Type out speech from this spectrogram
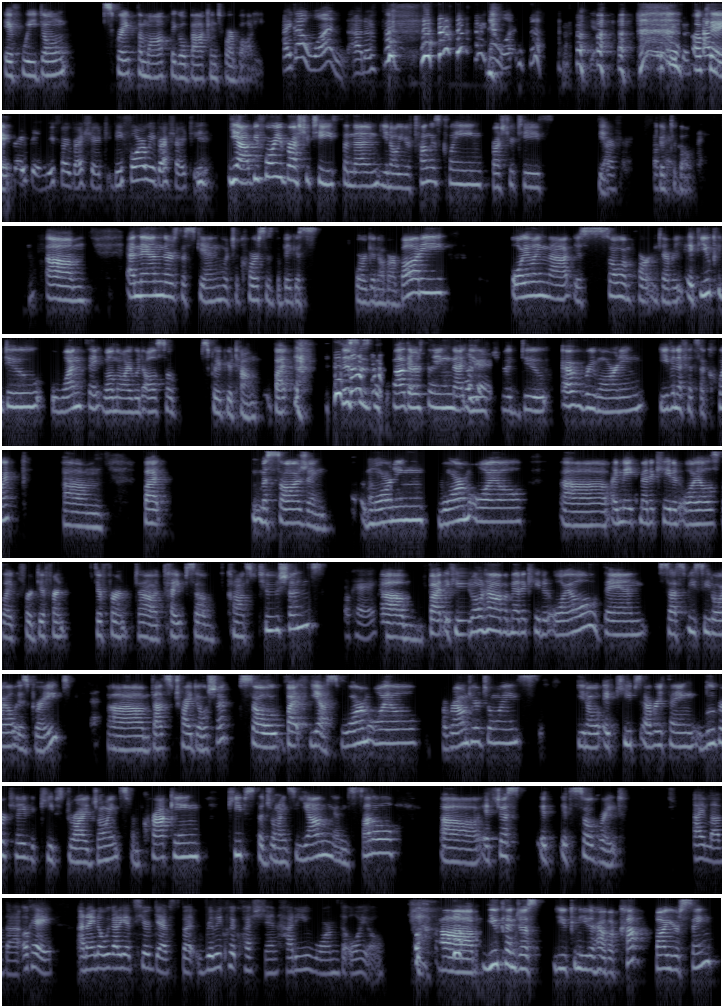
if we don't scrape them off, they go back into our body. I got one out of. I got one. yeah. Okay. So okay. before brush your teeth. Before we brush our teeth. Yeah, before you brush your teeth, and then you know your tongue is clean. Brush your teeth. Yeah. Perfect. Okay. Good to go. Um, and then there's the skin, which of course is the biggest organ of our body. Oiling that is so important every if you could do one thing, well no, I would also scrape your tongue, but this is the other thing that okay. you should do every morning, even if it's a quick um, but massaging okay. morning warm oil uh, I make medicated oils like for different different uh, types of constitutions. Okay. Um, but if you don't have a medicated oil, then sesame seed oil is great. Um, that's tridoshic. So, but yes, warm oil around your joints. You know, it keeps everything lubricated. It keeps dry joints from cracking. Keeps the joints young and subtle. Uh, it's just, it, it's so great. I love that. Okay. And I know we got to get to your gifts, but really quick question How do you warm the oil? Uh, you can just, you can either have a cup by your sink,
